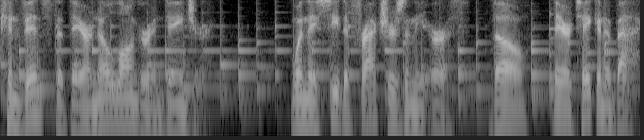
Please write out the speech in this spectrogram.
convinced that they are no longer in danger. When they see the fractures in the earth, though, they are taken aback.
